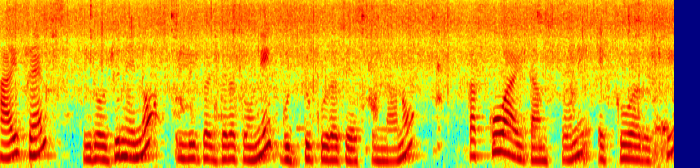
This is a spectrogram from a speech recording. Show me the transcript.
హాయ్ ఫ్రెండ్స్ ఈరోజు నేను ఉల్లిగడ్డలతోని గుడ్డు కూర చేస్తున్నాను. తక్కువ ఐటమ్స్తోని ఎక్కువ రుచి.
